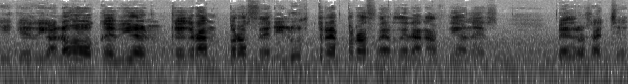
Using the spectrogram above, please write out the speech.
y que digan, oh, qué bien, qué gran prócer, ilustre prócer de las naciones, Pedro Sánchez.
